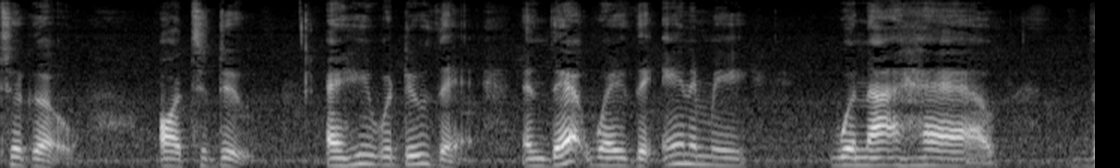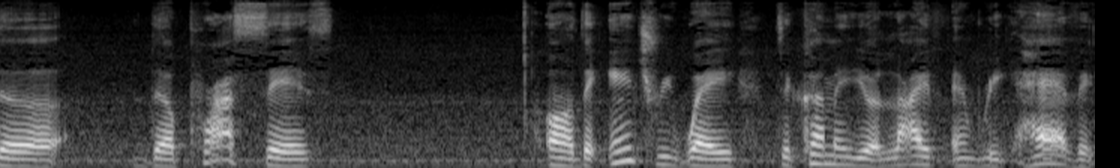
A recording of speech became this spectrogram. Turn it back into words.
to go or to do. And He will do that. And that way, the enemy will not have the the process the entryway to come in your life and wreak havoc.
